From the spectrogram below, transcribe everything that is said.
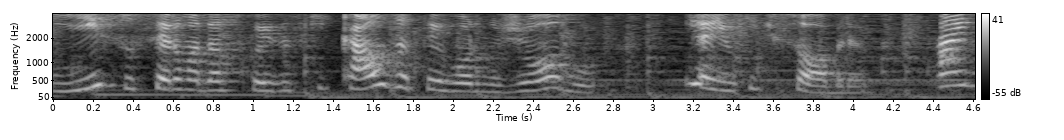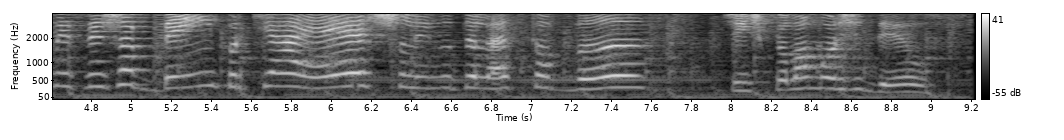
e isso ser uma das coisas que causa terror no jogo, e aí o que, que sobra? Ai, mas veja bem, porque a Ashley no The Last of Us. Gente, pelo amor de Deus,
